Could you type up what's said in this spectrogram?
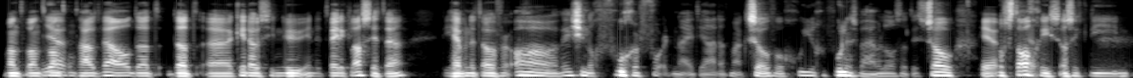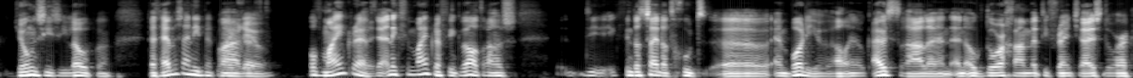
Want, want, want onthoud wel dat, dat eh, kiddo's die nu in de tweede klas zitten, die hebben het over, oh, weet je nog vroeger Fortnite? Ja, dat maakt zoveel goede gevoelens bij me los. Dat is zo nostalgisch als ik die Jonesy zie lopen. Dat hebben zij niet met Mario. Minecraft. Of Minecraft. Nee. Ja, en ik vind Minecraft vind ik wel trouwens. Die, ik vind dat zij dat goed eh embodyen wel. En ook uitstralen. En, en ook doorgaan met die franchise door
